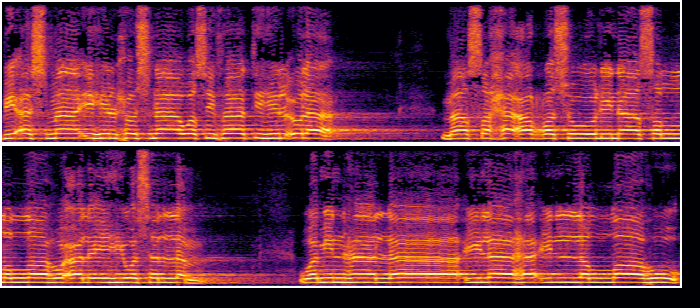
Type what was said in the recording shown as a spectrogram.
بأسمائه الحسنى وصفاته العلى ما صح عن رسولنا صلى الله عليه وسلم ومنها لا إله إلا الله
